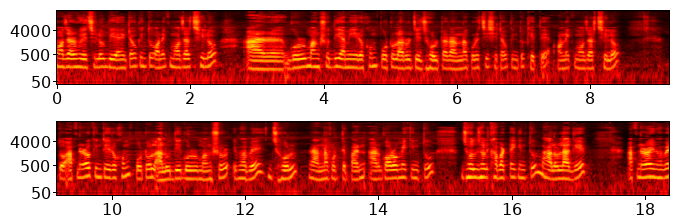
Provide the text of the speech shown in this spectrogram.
মজার হয়েছিল। বিরিয়ানিটাও কিন্তু অনেক মজার ছিল। আর গরুর মাংস দিয়ে আমি এরকম পটল আলুর যে ঝোলটা রান্না করেছি, সেটাও কিন্তু খেতে অনেক মজার ছিল। তো আপনারাও কিন্তু এরকম পটল, আলু দিয়ে গরুর মাংসর এভাবে ঝোল রান্না করতে পারেন। আর গরমে কিন্তু ঝোল ঝোল খাবারটাই কিন্তু ভালো লাগে। আপনারাও এইভাবে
